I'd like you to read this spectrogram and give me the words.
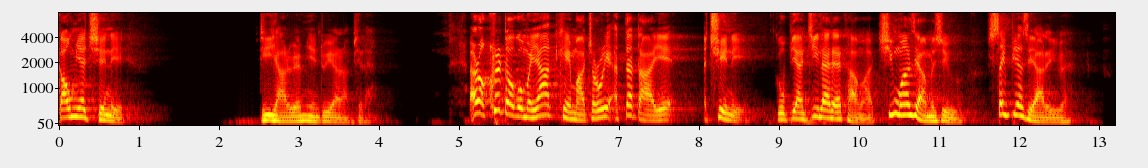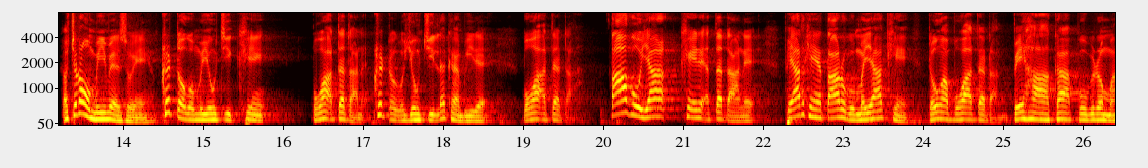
ကောင်းမြတ်ခြင်းတွေဒီຢာတွေမြင်တွေ့ရတာဖြစ်တယ်အဲ့တော့ခရစ်တော်ကိုမရခင်မှာကျွန်တော်ရဲ့အသက်တာရဲ့အခြေအနေကိုပြန်ကြည့်လိုက်တဲ့အခါမှာချီးမွမ်းစရာမရှိဘူးစိတ်ပြက်စရာတွေပဲတော့ကျွန်တော်မေးမယ်ဆိုရင်ခရစ်တော်ကိုမယုံကြည်ခင်ဘဝအသက်တာနဲ့ခရစ်တော်ကိုယုံကြည်လက်ခံပြီးတဲ့ဘဝအသက်တာသားကိုရခဲ့တဲ့အသက်တာနဲ့ ဘုရားသခင်ရဲ့သားတော်ကိုမရခင်တုန်းကဘဝအသက်တာဘယ်ဟာကပို့ပြီးတော့မှ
